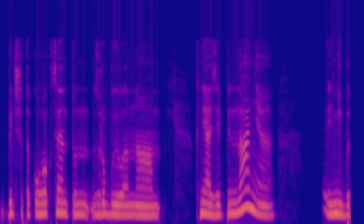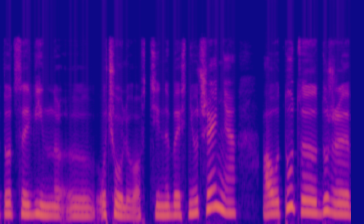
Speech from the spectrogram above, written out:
більше такого акценту зробила на князя Піннання, нібито це він е, очолював ці небесні учення. А отут е, дуже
